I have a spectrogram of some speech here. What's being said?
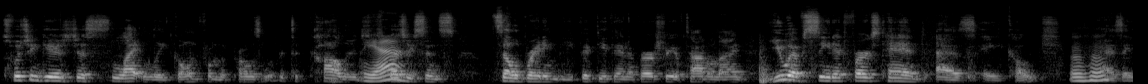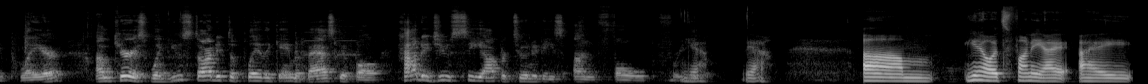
Switching gears just slightly, going from the pros a little bit to college, yeah. especially since celebrating the 50th anniversary of Title IX. You have seen it firsthand as a coach, mm-hmm. as a player. I'm curious, when you started to play the game of basketball, how did you see opportunities unfold for you? Yeah, yeah. Um, you know, it's funny. I, I,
